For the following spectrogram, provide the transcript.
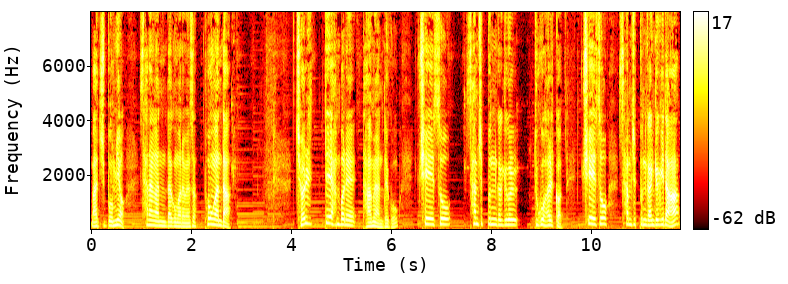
마주보며 사랑한다고 말하면서 포옹한다. 절대 한 번에 닿으면 안 되고 최소 30분 가격을 두고 할 것. 최소 30분 간격이다.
